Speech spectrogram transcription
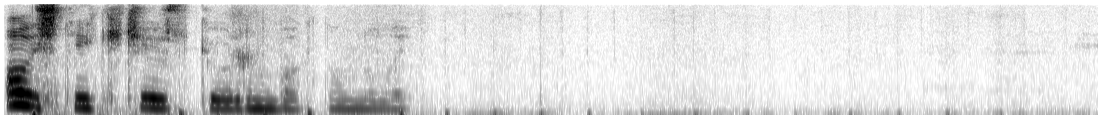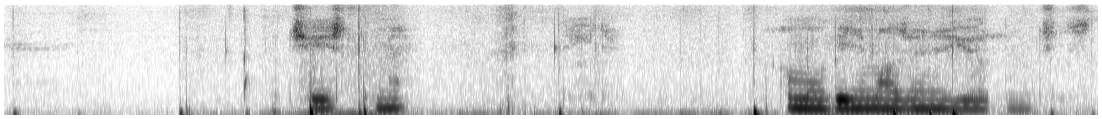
Al işte iki çeyiz gördüm baktan dolayı. chest mi? Değil. Ama benim az önce gördüğüm chest.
